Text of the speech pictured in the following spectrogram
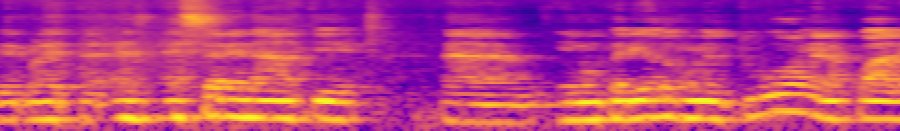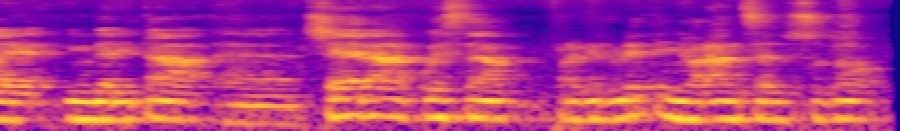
es- essere nati ehm, in un periodo come il tuo, nella quale in verità eh, c'era questa ignoranza sotto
